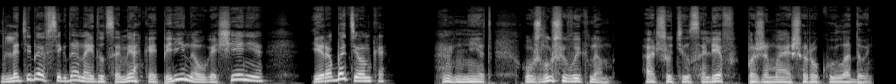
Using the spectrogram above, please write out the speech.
Для тебя всегда найдутся мягкая перина, угощение и работенка». «Нет, уж лучше вы к нам», — отшутился Лев, пожимая широкую ладонь.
